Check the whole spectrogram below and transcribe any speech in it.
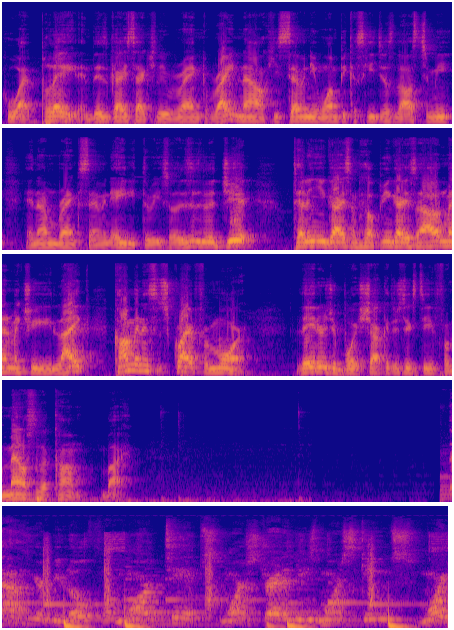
who I played. And this guy's actually ranked right now. He's 71 because he just lost to me, and I'm ranked 783. So this is legit. telling you guys, I'm helping you guys out, man. Make sure you like, comment, and subscribe for more. Later, it's your boy Shocker360 from Mouse.com. Bye down here below for more tips, more strategies, more schemes, more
